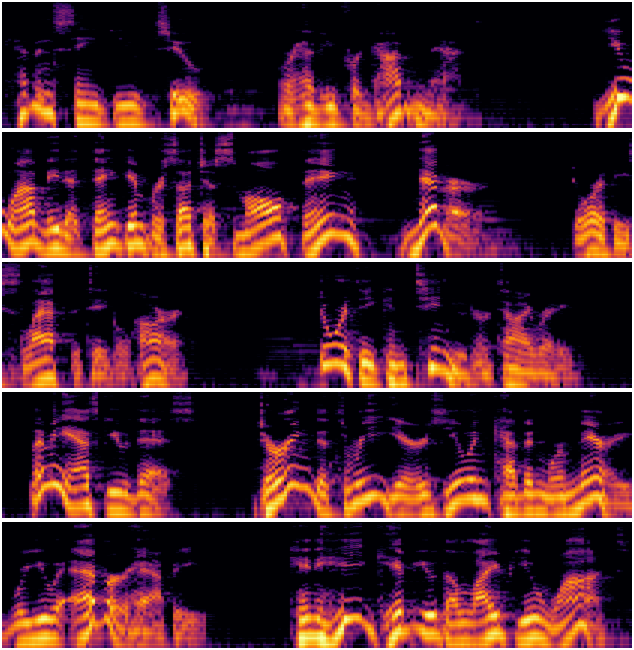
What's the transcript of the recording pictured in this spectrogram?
Kevin saved you too, or have you forgotten that? You want me to thank him for such a small thing? Never! Dorothy slapped the table hard. Dorothy continued her tirade. Let me ask you this. During the three years you and Kevin were married, were you ever happy? Can he give you the life you want?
